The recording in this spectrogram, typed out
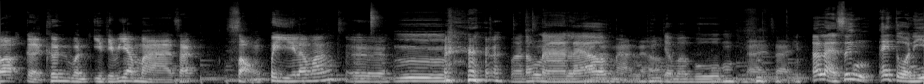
ก็เกิดขึ้นบน Ethereum มาสัก2ปีแล้วมั้ง เอออืมมาต้องนานแล้วมาต้องนานแล้วเพิ่งจะมาบูมใช่ใช่นั่นแหละซึ่งไอ้ตัวนี้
